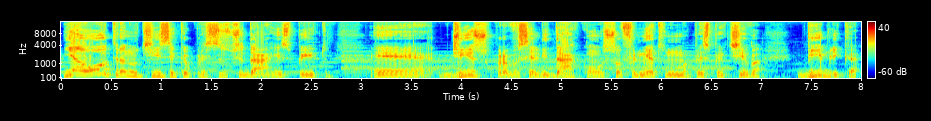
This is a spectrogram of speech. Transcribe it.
E a outra notícia que eu preciso te dar a respeito é, disso, para você lidar com o sofrimento numa perspectiva bíblica,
